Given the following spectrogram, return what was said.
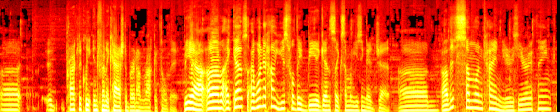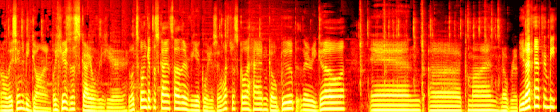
uh uh, practically infinite cash to burn on rockets all day. But yeah, um, I guess, I wonder how useful they'd be against, like, someone using a jet. Um, oh, there's someone kind of near here, I think. Oh, they seem to be gone. Well, here's this guy over here. Let's go and get this guy inside their vehicle here. So let's just go ahead and go boop. There we go. And, uh, come on. No rip. You definitely have to be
